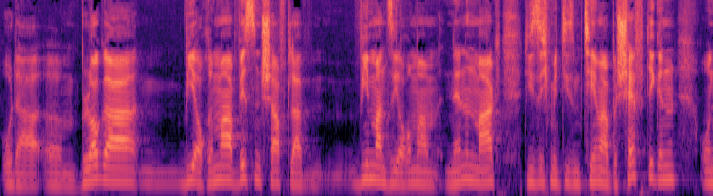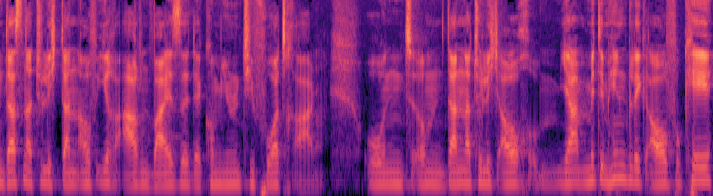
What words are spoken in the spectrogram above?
oder ähm, Blogger, wie auch immer, Wissenschaftler, wie man sie auch immer nennen mag, die sich mit diesem Thema beschäftigen und das natürlich dann auf ihre Art und Weise der Community vortragen. Und ähm, dann natürlich auch ja, mit dem Hinblick auf, okay,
